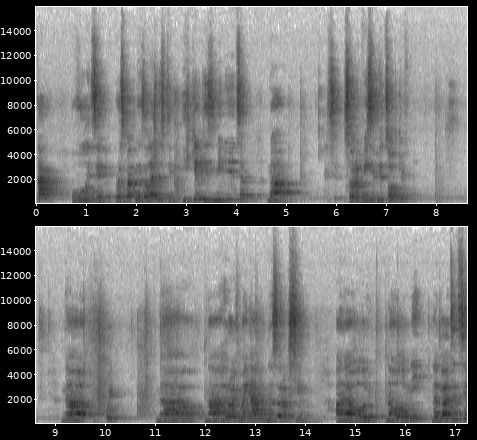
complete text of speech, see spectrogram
Так, по вулиці Проспект Незалежності їх кількість змінюється на 48%. На, ой, на, на Героїв Майдану на 47, а на, голов, на головній на 27,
